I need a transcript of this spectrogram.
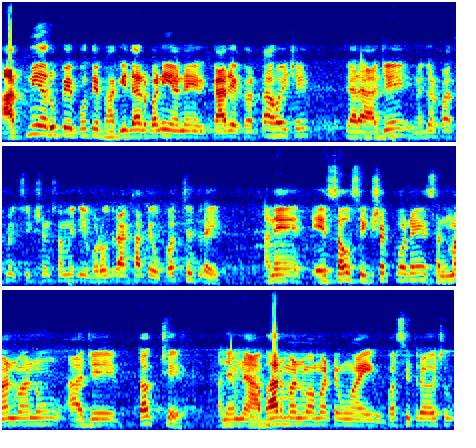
આત્મીય રૂપે પોતે ભાગીદાર બની અને કાર્ય કરતા હોય છે, ત્યારે આજે નગર પ્રાથમિક શિક્ષણ સમિતિ વડોદરા ખાતે ઉપસ્થિત રહી અને એ સૌ શિક્ષકોને સન્માનવાનું આ જે તક છે, અને એમને આભાર માનવા માટે હું અહીં ઉપસ્થિત રહ્યો છું.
